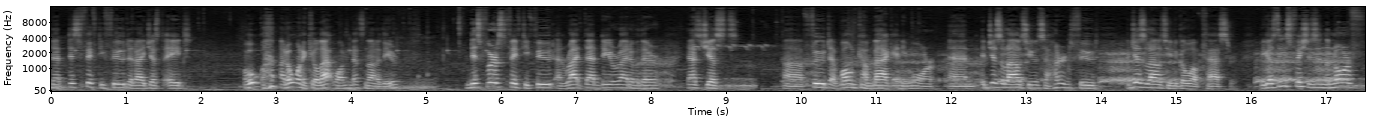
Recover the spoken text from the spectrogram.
that this 50 food that I just ate Oh, I don't want to kill that one. That's not a deer. This first 50 food and right that deer right over there, that's just uh, food that won't come back anymore. And it just allows you, it's 100 food, it just allows you to go up faster. Because these fishes in the north,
